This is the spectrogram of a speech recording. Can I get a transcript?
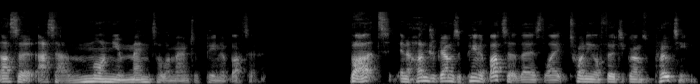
That's a that's a monumental amount of peanut butter. But in 100 grams of peanut butter, there's like 20 or 30 grams of protein.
